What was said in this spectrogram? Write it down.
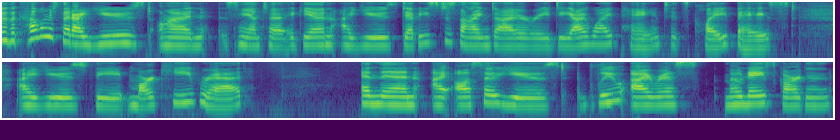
So the colors that I used on Santa, again, I used Debbie's Design Diary DIY paint. It's clay based. I used the Marquee Red. And then I also used Blue Iris, Monet's Garden,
